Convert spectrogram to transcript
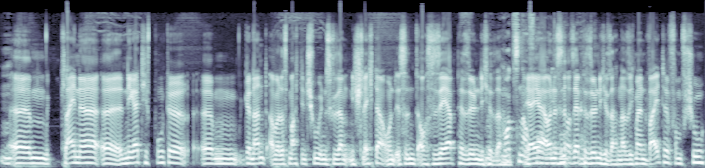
mhm. ähm, kleine äh, Negativpunkte ähm, genannt, aber das macht den Schuh insgesamt nicht schlechter und es sind auch sehr persönliche Sachen. Motzen auf ja, ja, und es sind auch sehr persönliche Sachen. Also ich meine, Weite vom Schuh,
